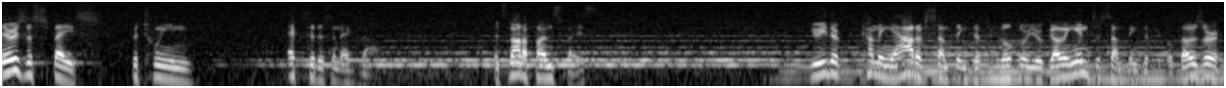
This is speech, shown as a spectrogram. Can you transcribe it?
There is a space between Exodus and exile. It's not a fun space. You're either coming out of something difficult or you're going into something difficult. Those are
